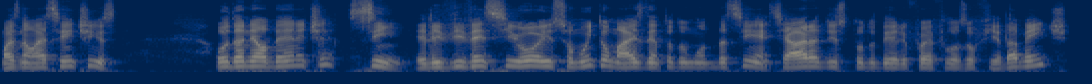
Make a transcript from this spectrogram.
mas não é cientista. O Daniel Dennett, sim, ele vivenciou isso muito mais dentro do mundo da ciência. A área de estudo dele foi a filosofia da mente,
